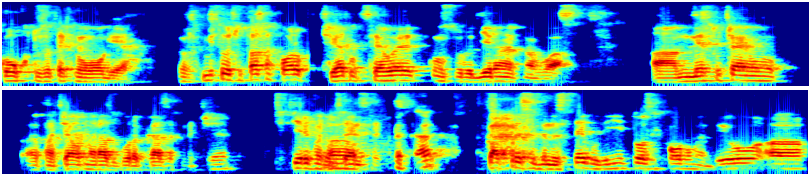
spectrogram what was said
колкото за технология. В смисъл, че това са хора, чиято цел е консолидирането на власт. А, не случайно в началото на разговора казахме, че цитирахме доцент как през 70-те години този форум е бил а,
